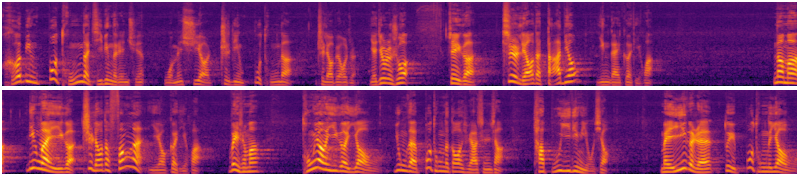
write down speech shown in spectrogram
合并不同的疾病的人群，我们需要制定不同的治疗标准。也就是说，这个治疗的达标应该个体化。那么，另外一个治疗的方案也要个体化。为什么？同样一个药物用在不同的高血压身上，它不一定有效。每一个人对不同的药物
